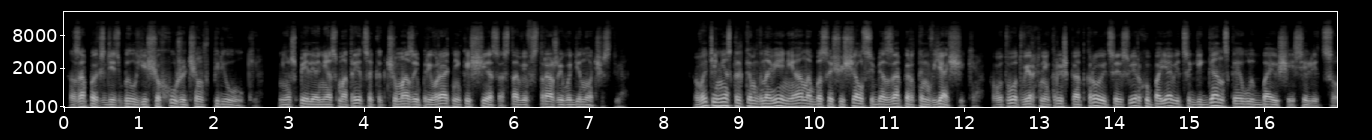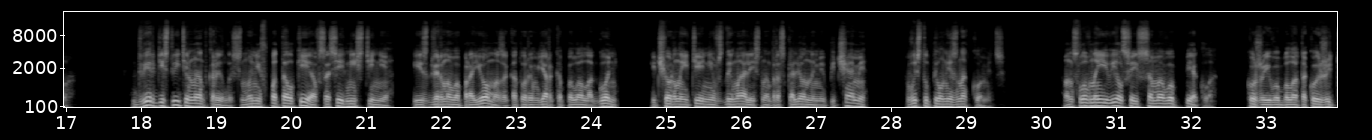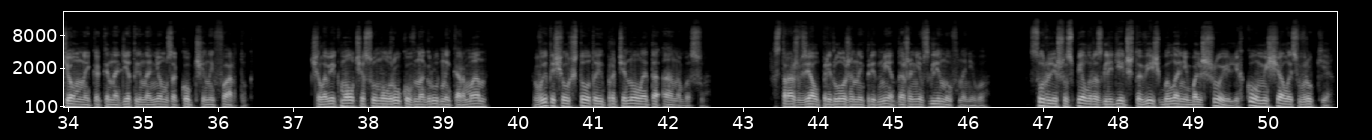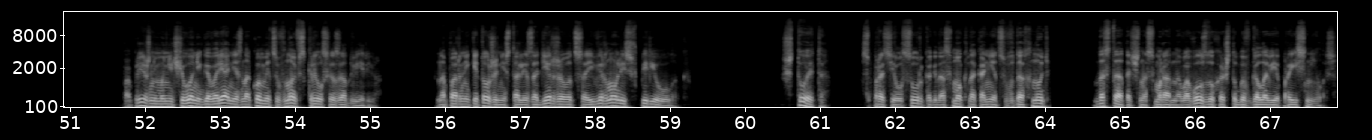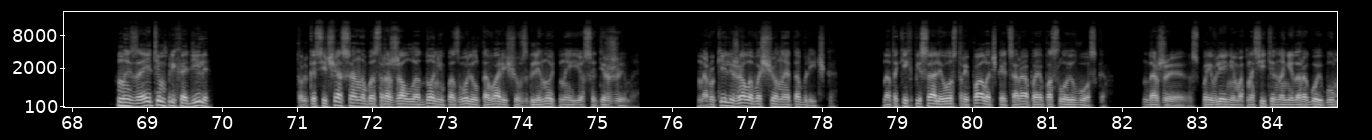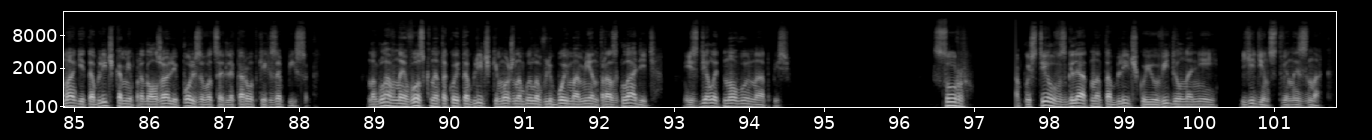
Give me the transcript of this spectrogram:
Запах здесь был еще хуже, чем в переулке. Не успели они осмотреться, как чумазый привратник исчез, оставив стражей в одиночестве. В эти несколько мгновений Анабас ощущал себя запертым в ящике. Вот-вот верхняя крышка откроется, и сверху появится гигантское улыбающееся лицо. Дверь действительно открылась, но не в потолке, а в соседней стене. из дверного проема, за которым ярко пылал огонь, и черные тени вздымались над раскаленными печами, выступил незнакомец. Он словно явился из самого пекла. Кожа его была такой же темной, как и надетый на нем закопченный фартук. Человек молча сунул руку в нагрудный карман, вытащил что-то и протянул это Анабасу. Страж взял предложенный предмет, даже не взглянув на него. Сур лишь успел разглядеть, что вещь была небольшой и легко умещалась в руке. По-прежнему ничего не говоря, незнакомец вновь скрылся за дверью. Напарники тоже не стали задерживаться и вернулись в переулок. «Что это?» — спросил Сур, когда смог наконец вдохнуть достаточно смрадного воздуха, чтобы в голове прояснилось. «Мы за этим приходили». Только сейчас Аннабас разжал ладонь и позволил товарищу взглянуть на ее содержимое. На руке лежала вощеная табличка. На таких писали острой палочкой, царапая по слою воска. Даже с появлением относительно недорогой бумаги табличками продолжали пользоваться для коротких записок. Но главное, воск на такой табличке можно было в любой момент разгладить и сделать новую надпись. Сур опустил взгляд на табличку и увидел на ней единственный знак.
